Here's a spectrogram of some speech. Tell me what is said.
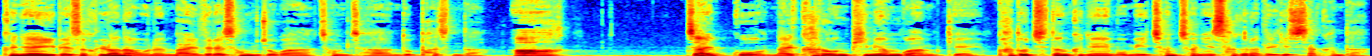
그녀의 입에서 흘러나오는 말들의 성조가 점차 높아진다. 아, 짧고 날카로운 비명과 함께 파도치던 그녀의 몸이 천천히 사그라들기 시작한다.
